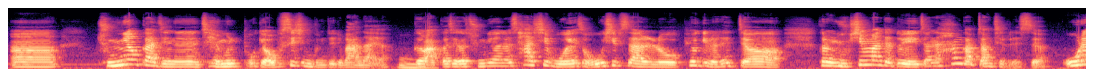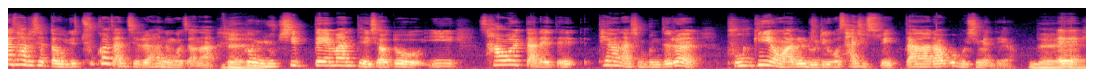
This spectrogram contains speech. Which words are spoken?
어, 중년까지는 재물복이 없으신 분들이 많아요. 음. 그럼 아까 제가 중년을 45에서 50살로 표기를 했죠. 그럼 60만 돼도 예전에 한갑잔치를 했어요. 오래 살으셨다고 이제 축하잔치를 하는 거잖아. 네. 그럼 60대만 되셔도 이 4월 달에 태- 태어나신 분들은 부귀 영화를 누리고 사실 수 있다라고 보시면 돼요. 네. 네.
